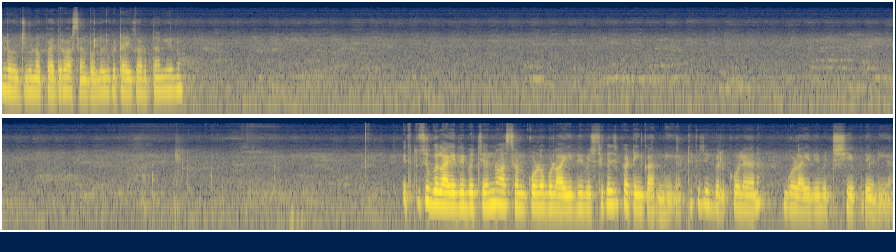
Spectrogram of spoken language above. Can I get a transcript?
ਲਓ ਜੀ, ਹੁਣ ਆਪਾਂ ਇਧਰ ਆਸਣ ਵੱਲੋਂ ਵੀ ਕਟਾਈ ਕਰ ਦਾਂਗੇ ਇਹਨੂੰ। ਇਹ ਤੁਸੀਂ ਗੁਲਾਈ ਦੇ ਵਿੱਚ ਇਹਨੂੰ ਆਸਣ ਕੋਲੋਂ ਗੁਲਾਈ ਦੇ ਵਿੱਚ, ਠੀਕ ਹੈ ਜੀ ਕਟਿੰਗ ਕਰਨੀ ਹੈ ਠੀਕ ਹੈ ਜੀ, ਬਿਲਕੁਲ ਹੈ ਨਾ ਗੁਲਾਈ ਦੇ ਵਿੱਚ ਸ਼ੇਪ ਦੇਣੀ ਆ।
